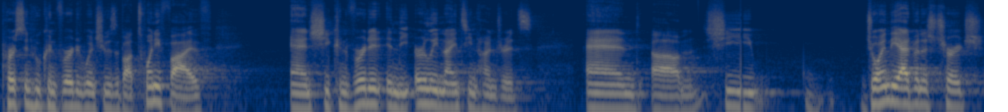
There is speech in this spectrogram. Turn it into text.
person who converted when she was about 25, and she converted in the early 1900s. And um, she joined the Adventist church,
